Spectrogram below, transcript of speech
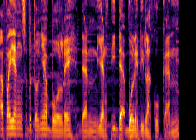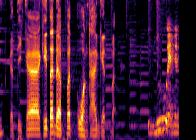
apa yang sebetulnya boleh dan yang tidak boleh dilakukan ketika kita dapat uang kaget, Mbak? Do and the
